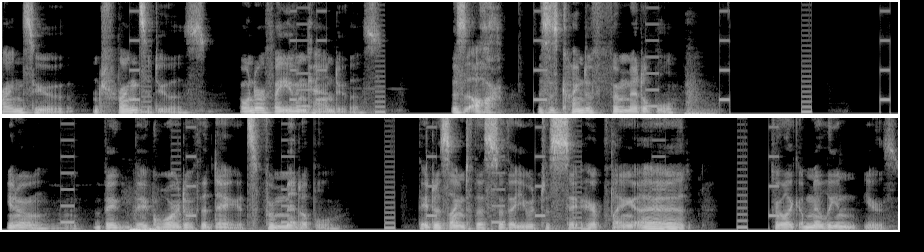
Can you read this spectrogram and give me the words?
Trying to... I'm trying to do this. I wonder if I even can do this. This is... Oh, this is kind of formidable. You know, big, big word of the day. It's formidable. They designed this so that you would just sit here playing it for like a million years.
